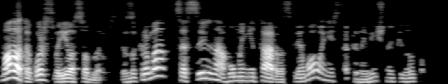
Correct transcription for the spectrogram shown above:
мала також свої особливості. Зокрема, це сильна гуманітарна спрямованість академічної підготовки.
